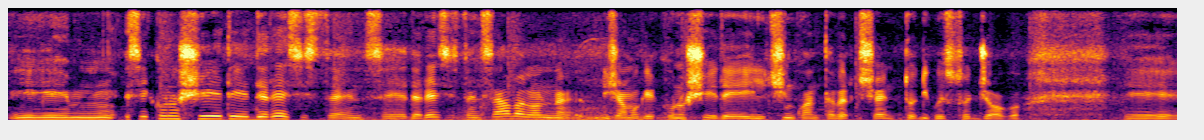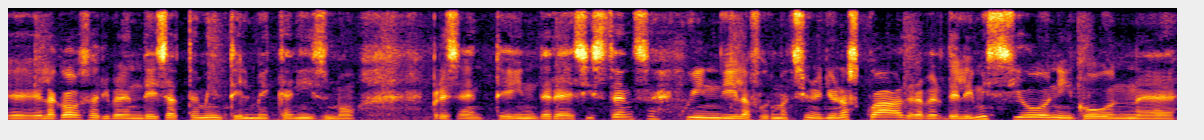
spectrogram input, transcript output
ehm, se conoscete The Resistance e The Resistance Avalon, diciamo che conoscete il 50% di questo gioco. Eh, la cosa riprende esattamente il meccanismo presente in The Resistance, quindi la formazione di una squadra per delle missioni con eh,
